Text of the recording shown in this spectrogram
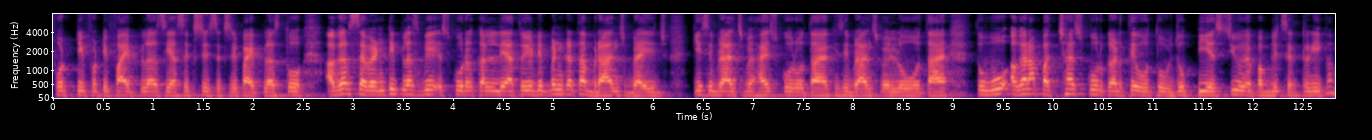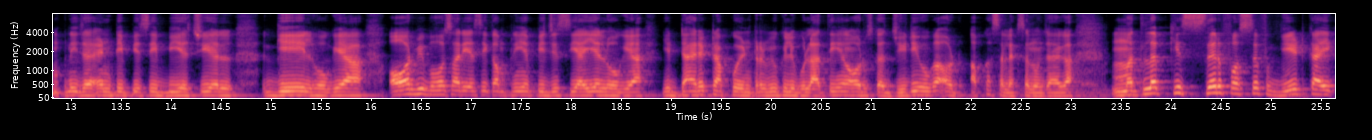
फोर्टी फोर्टी फाइव प्लस या सिक्सटी सिक्सटी फाइव प्लस तो अगर सेवेंटी प्लस भी स्कोर कर लिया तो ये डिपेंड करता है ब्रांच वाइज, किसी ब्रांच में हाई स्कोर होता है, किसी ब्रांच में लो होता है। तो वो अगर आप अच्छा स्कोर करते हो तो जो पी है, पब्लिक सेक्टर की कंपनी जो एन टी पी गेल हो गया, और भी बहुत सारी ऐसी कंपनी है, पीजीसीआईएल हो गया, ये डायरेक्ट आपको इंटरव्यू के लिए बुलाती हैं, और उसका जीडी होगा, और आपका सिलेक्शन हो जाएगा। मतलब कि सिर्फ़ और सिर्फ़ गेट का एक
